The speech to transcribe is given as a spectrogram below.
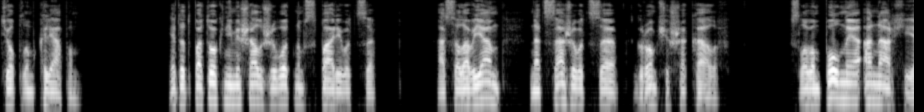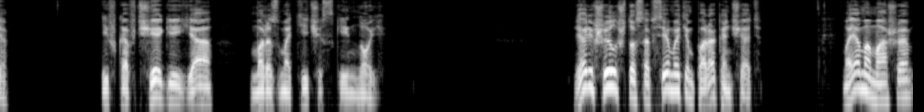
теплым кляпом. Этот поток не мешал животным спариваться, а соловьям надсаживаться громче шакалов. Словом, полная анархия. И в ковчеге я маразматический ной. Я решил, что со всем этим пора кончать. Моя мамаша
